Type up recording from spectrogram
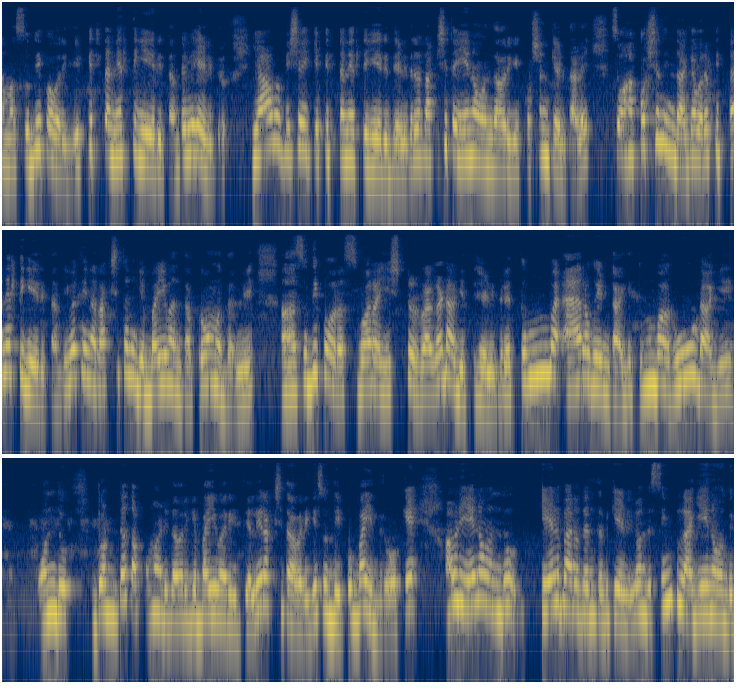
ನಮ್ಮ ಸುದೀಪ್ ಅವರಿಗೆ ಪಿತ್ತ ನೆತ್ತಿಗೆ ಏರಿತ ಅಂತ ಹೇಳಿ ಹೇಳಿದ್ರು. ಯಾವ ವಿಷಯಕ್ಕೆ ಪಿತ್ತ ನೆತ್ತಿಗೆ ಏರಿದೆ ಹೇಳಿದ್ರೆ ರಕ್ಷಿತ ಏನೋ ಒಂದು ಅವರಿಗೆ ಕ್ವಶನ್ ಕೇಳ್ತಾಳೆ. ಸೊ ಆ ಕ್ವಶನ್ ಇಂದಾಗಿ ಅವರ ಪಿತ್ತ ನೆತ್ತಿಗೆ ಏರಿತಂತೆ ಇವತ್ತಿನ ರಕ್ಷಿತನಿಗೆ ಬೈಯುವಂತ ಪ್ರೋಮೋದಲ್ಲಿ ಸುದೀಪ್ ಅವರ ಸ್ವರ ಎಷ್ಟು ರಗಡಾಗಿತ್ತು ಹೇಳಿದ್ರೆ ತುಂಬಾ ಆರೋಗೆಂಟ್ ಆಗಿ, ತುಂಬಾ ರೂಡ್ ಆಗಿ ಒಂದು ದೊಡ್ಡ ತಪ್ಪು ಮಾಡಿದವರಿಗೆ ಬೈವ ರೀತಿಯಲ್ಲಿ ರಕ್ಷಿತ ಅವರಿಗೆ ಸುದೀಪ್ ಬೈದ್ರು ಓಕೆ ಅವಳು ಏನೋ ಒಂದು ಕೇಳಬಾರದಂತದ್ದು ಕೇಳಿದ್ಲು, ಒಂದು ಸಿಂಪಲ್ ಆಗಿ ಏನೋ ಒಂದು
